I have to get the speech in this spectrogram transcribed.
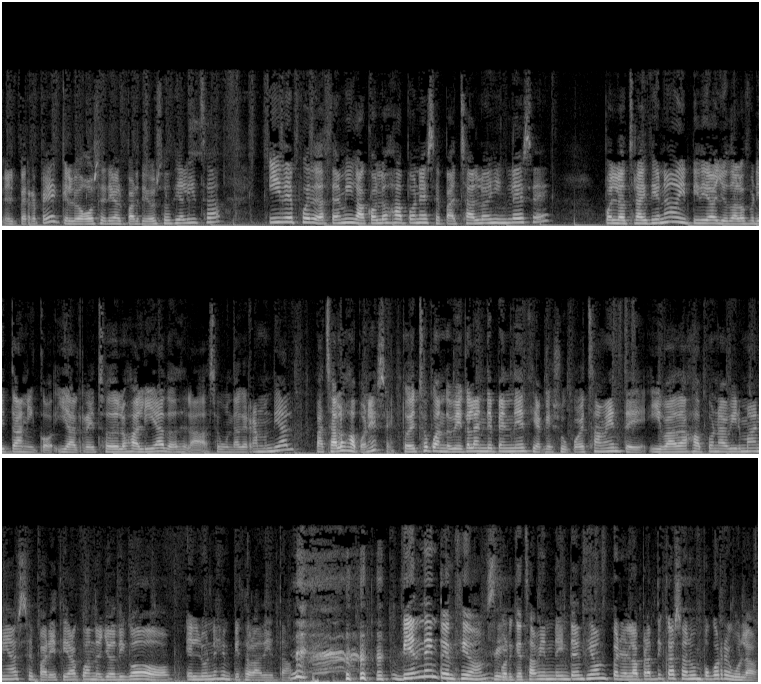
el PRP, que luego sería el Partido Socialista, y después de hacer amiga con los japoneses para echar los ingleses, pues los traicionó y pidió ayuda a los británicos y al resto de los aliados de la Segunda Guerra Mundial para echar a los japoneses. Todo esto cuando vi que la independencia que supuestamente iba de Japón a Birmania se parecía a cuando yo digo el lunes empiezo la dieta. bien de intención, Sí. porque está bien de intención, pero en la práctica sale un poco regular.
